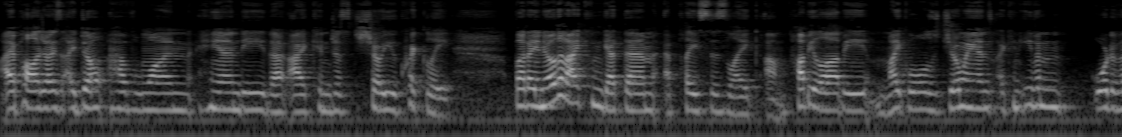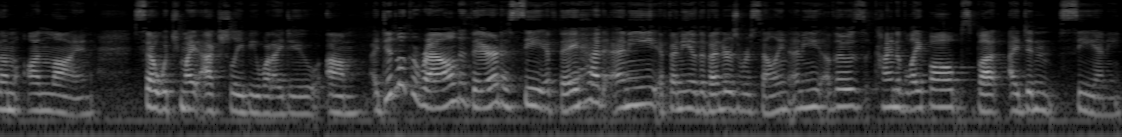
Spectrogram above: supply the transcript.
I apologize, I don't have one handy that I can just show you quickly but I know that I can get them at places like um, Hobby Lobby, Michael's, Joann's. I can even order them online. So, which might actually be what I do. Um, I did look around there to see if they had any, if any of the vendors were selling any of those kind of light bulbs, but I didn't see any.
